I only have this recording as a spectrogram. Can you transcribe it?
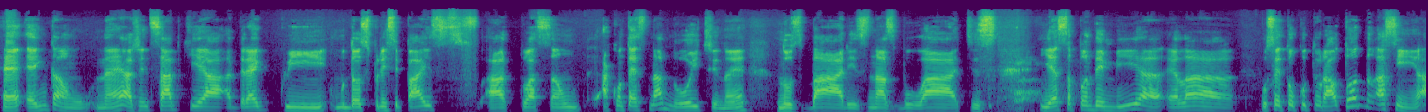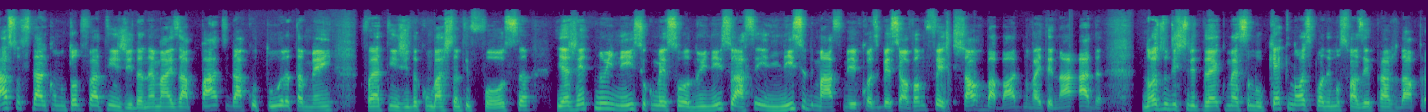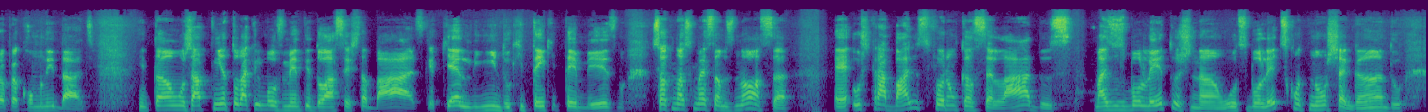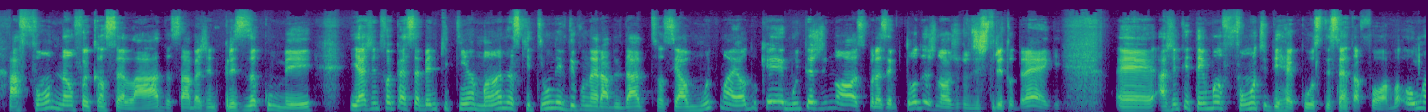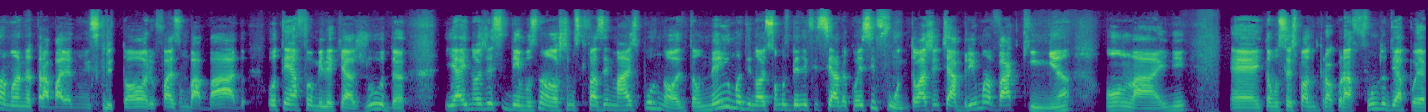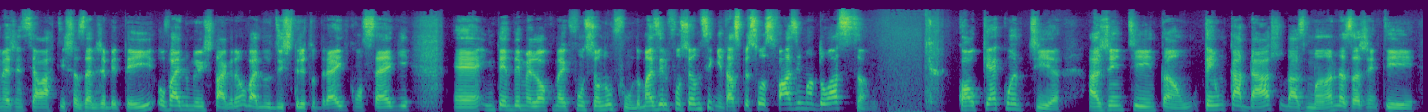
É, é, então, né, a gente sabe que a, a, drag queen, uma das principais atuação acontece na noite, né, nos bares, nas boates, e essa pandemia, ela o setor cultural, todo, assim, a sociedade como um todo foi atingida, né? Mas a parte da cultura também foi atingida com bastante força. E a gente no início começou, no início, assim, início de março mesmo, coisa assim, ó, vamos fechar o babado, não vai ter nada. Nós do Distrito Drag começamos o que é que nós podemos fazer para ajudar a própria comunidade. Então já tinha todo aquele movimento de doar cesta básica, que é lindo, que tem que ter mesmo. Só que nós começamos, nossa, é, os trabalhos foram cancelados, mas os boletos não. Os boletos continuam chegando, a fome não foi cancelada, sabe? A gente precisa comer. E a gente foi percebendo que tinha manas que tinham um nível de vulnerabilidade social muito maior do que muitas de nós. Por exemplo, todas nós do Distrito Drag, é, a gente tem uma fonte de recurso, de certa forma. Ou uma mana trabalha num escritório, faz um babado, ou tem a família que ajuda. E aí nós decidimos, não, nós temos que fazer mais por nós. Então, nenhuma de nós somos beneficiada com esse fundo. Então, a gente abriu uma vaquinha online. É, então vocês podem procurar Fundo de Apoio Emergencial Artistas LGBTI, ou vai no meu Instagram, vai no Distrito Drag, consegue é, entender melhor como é que funciona o fundo. Mas ele funciona o seguinte: as pessoas fazem uma doação qualquer quantia. A gente, então, tem um cadastro das manas, a gente,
